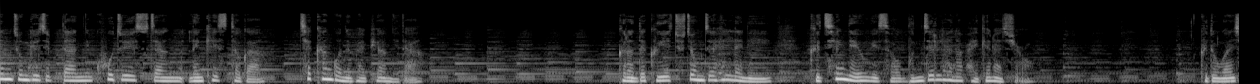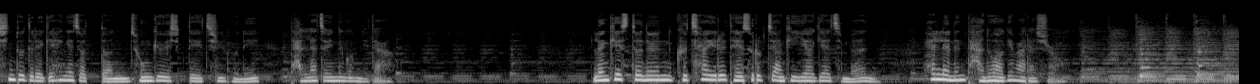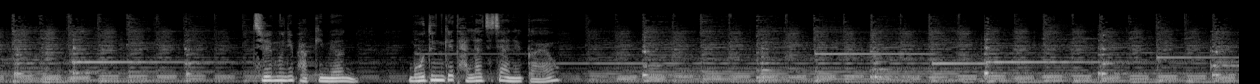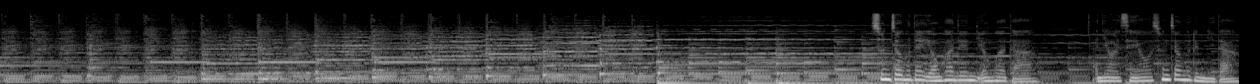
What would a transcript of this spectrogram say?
신흥 종교 집단 코주의 수장 랭캐스터가 책 한 권을 발표합니다. 그런데 그의 추종자 헬렌이 그 책 내용에서 문제를 하나 발견하죠. 그동안 신도들에게 행해졌던 종교의식대의 질문이 달라져 있는 겁니다. 랭캐스터는 그 차이를 대수롭지 않게 이야기하지만 헬렌은 단호하게 말하죠. 질문이 바뀌면 모든 게 달라지지 않을까요? 손정은의 영화는 영화다. 안녕하세요. 손정은입니다.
